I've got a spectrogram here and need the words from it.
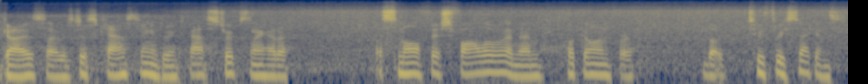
Guys, I was just casting and doing fast strips and I had a, a small fish follow and then hook on for about two, three seconds.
